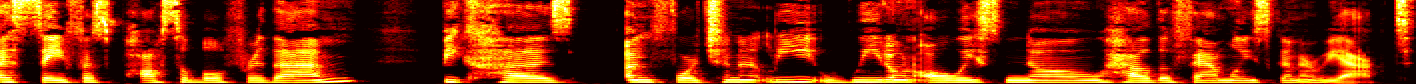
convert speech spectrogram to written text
as safe as possible for them because unfortunately, we don't always know how the family is going to react.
